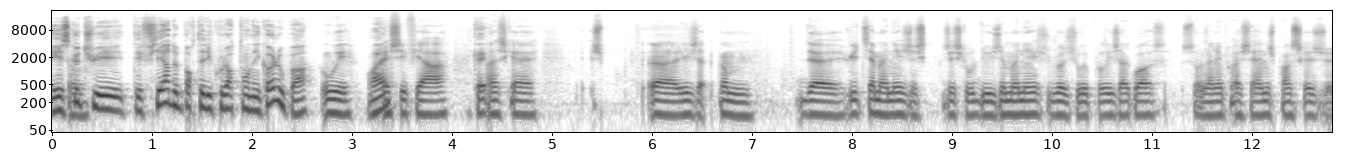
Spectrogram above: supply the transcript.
Et est-ce que tu es, es fier de porter les couleurs de ton école ou pas? Oui, Ouais. je suis fier Ok. parce que je- euh, les comme de 8e année jusqu'- jusqu'au 12e année, je vais jouer pour les Jaguars sur l'année prochaine. Je pense que je,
